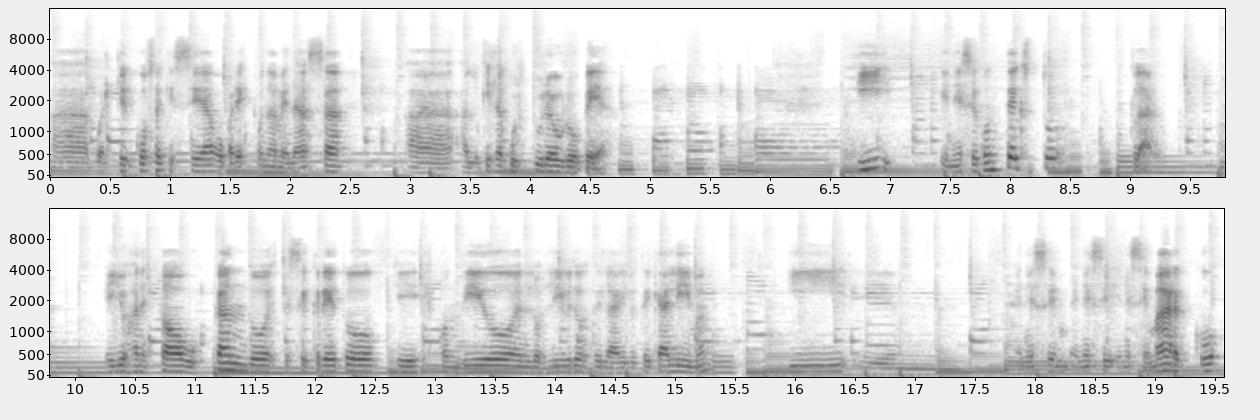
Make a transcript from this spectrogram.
a cualquier cosa que sea o parezca una amenaza a, lo que es la cultura europea. Y en ese contexto, claro, ellos han estado buscando este secreto que escondido en los libros de la Biblioteca Lima y em, en, ese, en, ese, en ese marco,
